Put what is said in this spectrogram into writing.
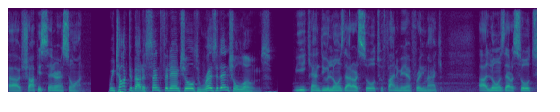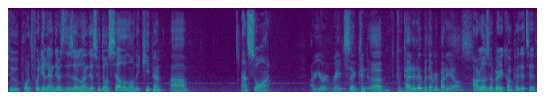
uh, shopping center, and so on. We talked about Ascent Financial's residential loans. We can do loans that are sold to Fannie Mae and Freddie Mac, uh, loans that are sold to portfolio lenders. These are lenders who don't sell the loan, they keep them, um, and so on. Are your rates uh, con- uh, competitive with everybody else? Our loans are very competitive,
